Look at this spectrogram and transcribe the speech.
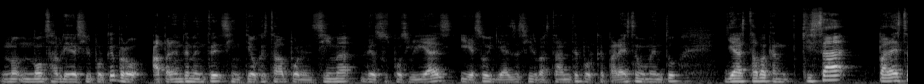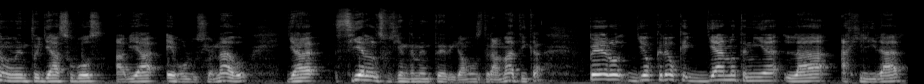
no, no sabría decir por qué, pero aparentemente sintió que estaba por encima de sus posibilidades y eso ya es decir bastante porque para este momento ya estaba, quizá para este momento ya su voz había evolucionado, ya sí era lo suficientemente, digamos, dramática, pero yo creo que ya no tenía la agilidad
